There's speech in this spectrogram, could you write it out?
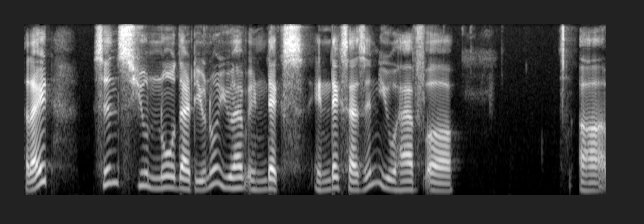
right? Since you know that you know you have index, index as in you have uh, uh,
